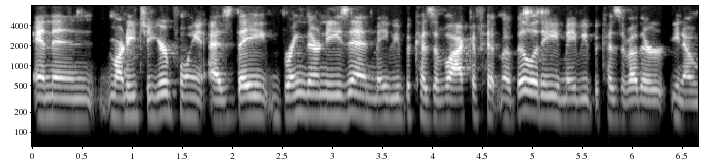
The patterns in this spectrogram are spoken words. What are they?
And then marty to your point as they bring their knees in maybe because of lack of hip mobility maybe because of other you know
